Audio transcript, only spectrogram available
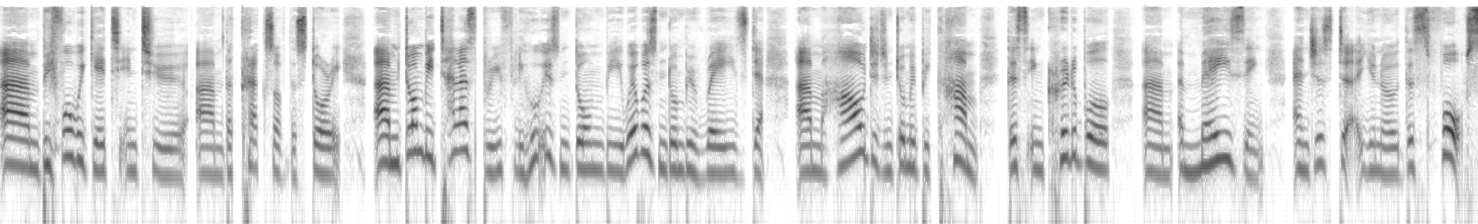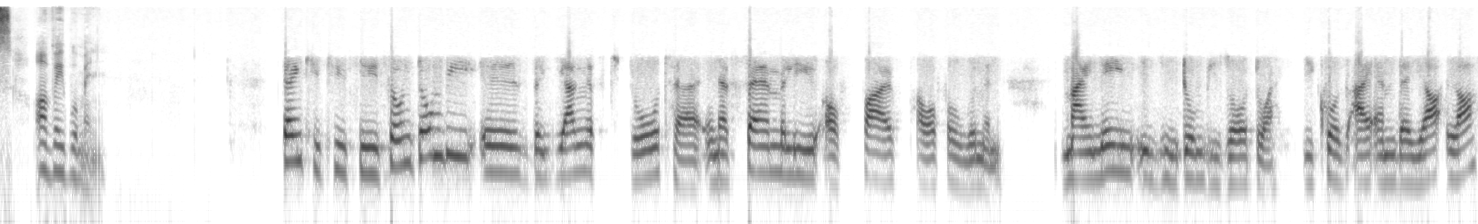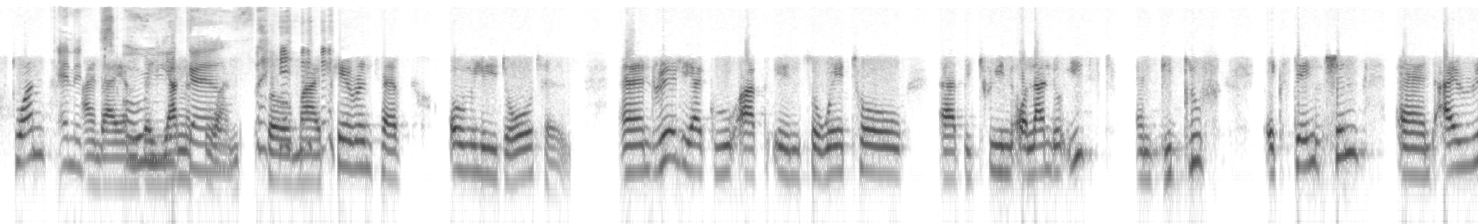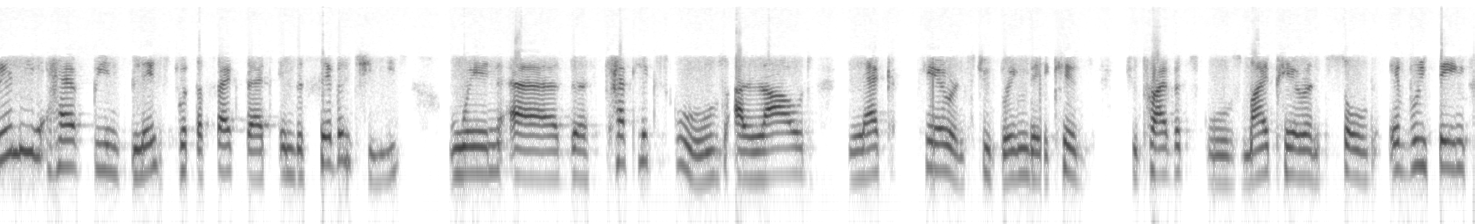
Um, before we get into um, the crux of the story, um, Ntombi, tell us briefly who is Ntombi? Where was Ntombi raised? Um, how did Ntombi become this incredible, um, amazing, and just, uh, you know, this force of a woman? Thank you, TC. So Ntombi is the youngest daughter in a family of five powerful women. My name is Ntombi Zodwa because I am the ya- last one And, and I am the youngest girls. one. So my parents have only daughters. And really, I grew up in Soweto uh, between Orlando East and Diepkloof Extension. And I really have been blessed with the fact that in the 70s, when uh, the Catholic schools allowed black parents to bring their kids to private schools, my parents sold everything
